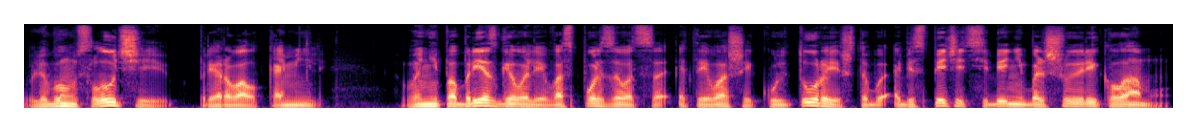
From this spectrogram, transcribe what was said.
«В любом случае...» — прервал Камиль. «Вы не побрезговали воспользоваться этой вашей культурой, чтобы обеспечить себе небольшую рекламу.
